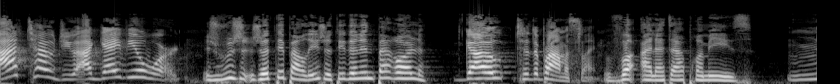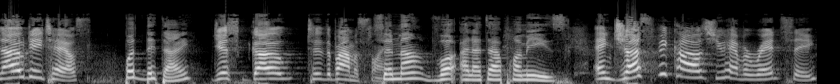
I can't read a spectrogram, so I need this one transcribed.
I told you, I gave you a word. Je, vous, je t'ai parlé, je t'ai donné une parole. Go to the promised land. Va à la terre promise. No details. Pas de détails, Just go to the promised land. seulement va à la terre promise. And just because you have a Red Sea,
